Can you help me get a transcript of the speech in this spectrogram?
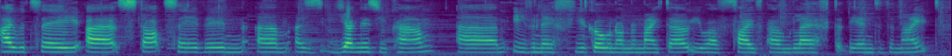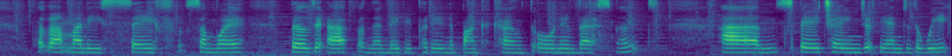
I would say uh, start saving um, as young as you can. Um, even if you're going on a night out, you have £5 left at the end of the night. Put that money safe somewhere, build it up and then maybe put it in a bank account or an investment. Um, spare change at the end of the week,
